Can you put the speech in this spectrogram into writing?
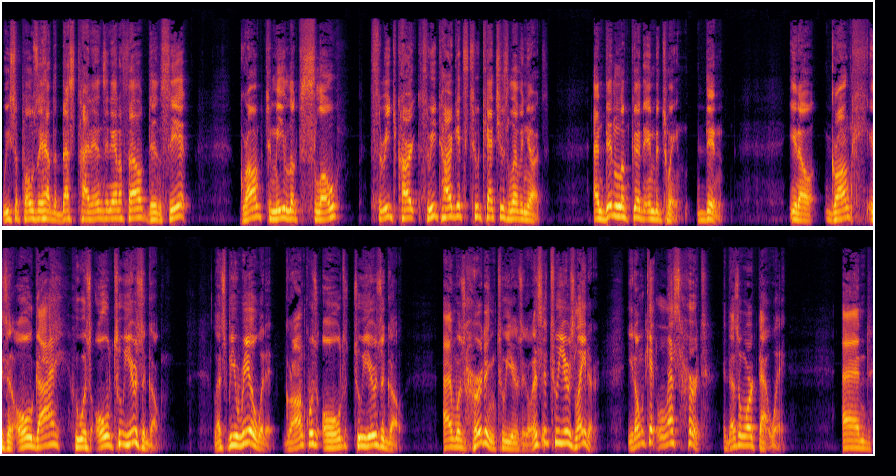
We supposedly have the best tight ends in the NFL. Didn't see it. Gronk to me looked slow. Three car- three targets, two catches, eleven yards, and didn't look good in between. Didn't you know, Gronk is an old guy who was old two years ago. Let's be real with it. Gronk was old two years ago and was hurting two years ago. This is two years later. You don't get less hurt. It doesn't work that way. And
